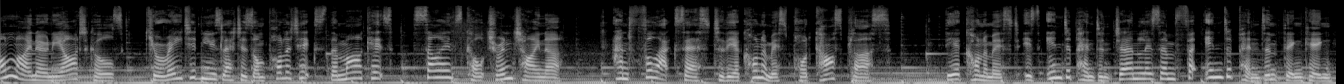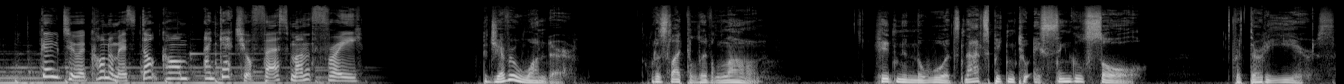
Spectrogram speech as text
online only articles, curated newsletters on politics, the markets, science, culture, and China, and full access to The Economist Podcast Plus. The Economist is independent journalism for independent thinking. Go to economist.com and get your first month free. Did you ever wonder what it's like to live alone, hidden in the woods, not speaking to a single soul for 30 years?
